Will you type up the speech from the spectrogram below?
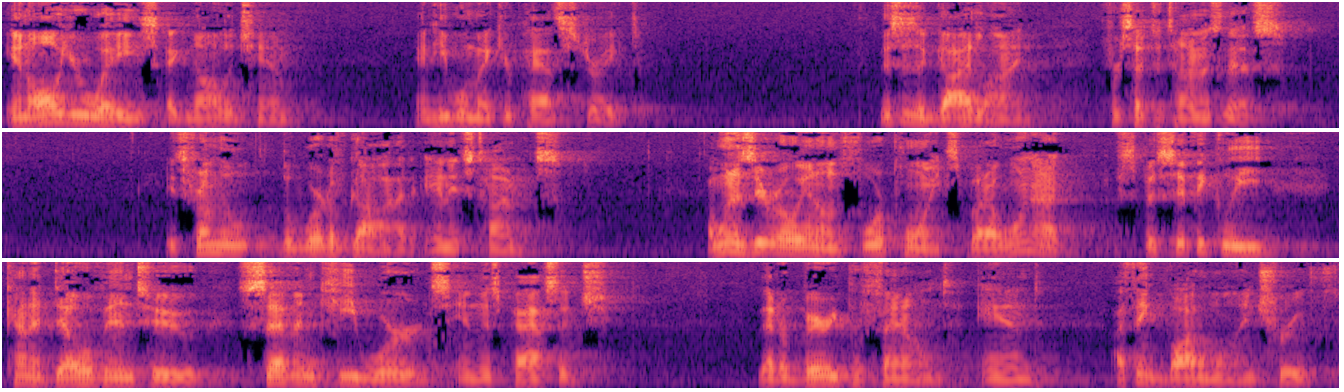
In all your ways, acknowledge him, and he will make your path straight. This is a guideline for such a time as this. It's from the, the Word of God, and it's timeless. I want to zero in on four points, but I want to specifically kind of delve into seven key words in this passage that are very profound and I think bottom line truth.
